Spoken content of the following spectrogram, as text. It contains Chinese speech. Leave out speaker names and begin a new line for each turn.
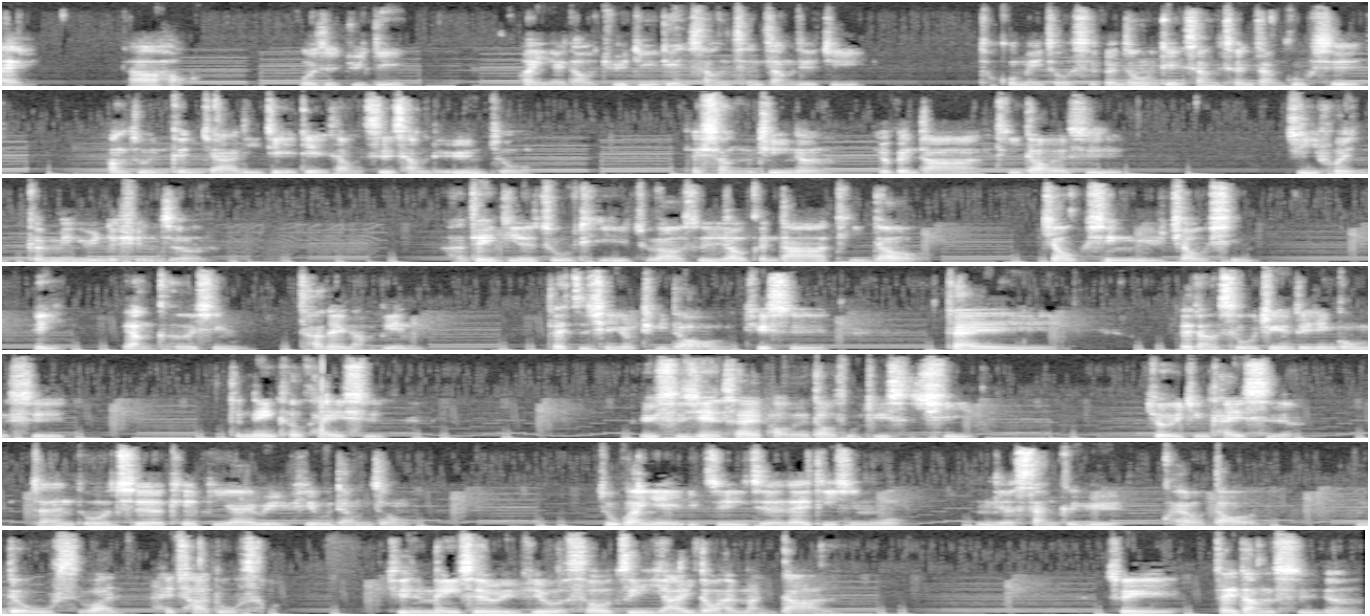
嗨，大家好，我是 GD，欢迎来到 GD 电商成长日记。透过每周十分钟的电商成长故事，帮助你更加理解电商市场的运作。在上一集呢，有跟大家提到的是机会跟命运的选择。那这一集的主题主要是要跟大家提到交心与交心。诶，两颗心差在哪边？在之前有提到，其实在，在当时我进了这间公司的那一刻开始，与时间赛跑的倒数计时器就已经开始了。在很多次的 KPI review 当中，主管也一直一直的在提醒我：你的三个月快要到了，你的五十万还差多少？其实每一次 review 的时候，自己压力都还蛮大的。所以在当时呢，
